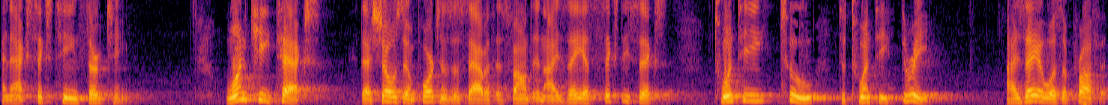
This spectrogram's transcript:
and Acts 16 13. One key text that shows the importance of Sabbath is found in Isaiah 66, 22 to 23. Isaiah was a prophet.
